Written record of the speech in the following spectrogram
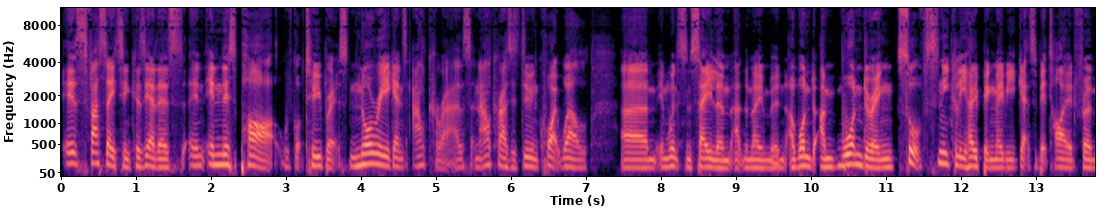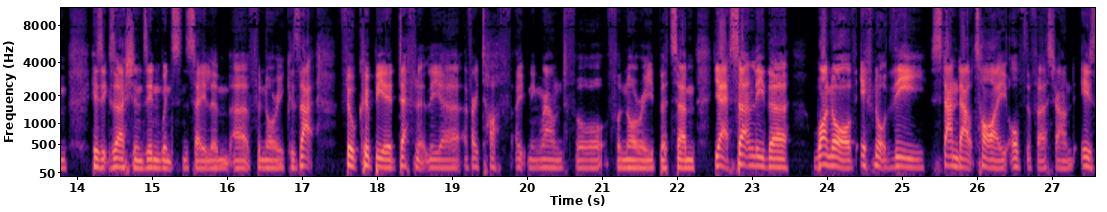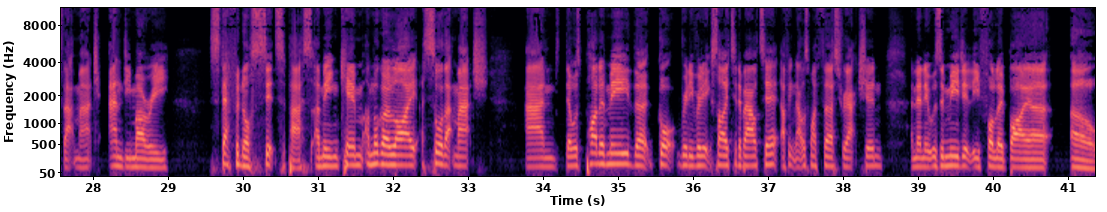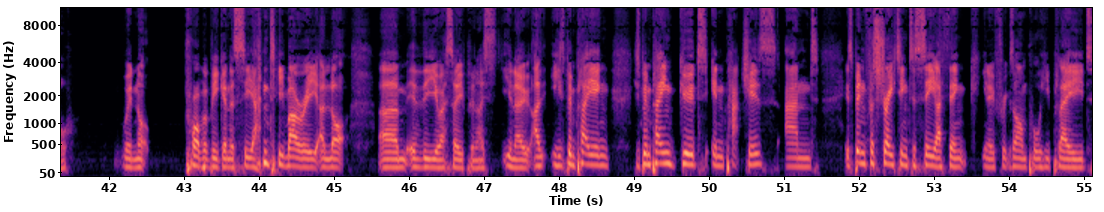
it's fascinating because yeah, there's in in this part we've got two Brits, Norrie against Alcaraz, and Alcaraz is doing quite well um, in Winston Salem at the moment. I wonder, I'm wondering, sort of sneakily hoping maybe he gets a bit tired from his exertions in Winston Salem uh, for Norrie because that feel could be a definitely a, a very tough opening round for for Norrie. But um, yeah, certainly the one of, if not the standout tie of the first round is that match. Andy Murray Stefanos Tsitsipas. I mean, Kim, I'm not going to lie. I saw that match and there was part of me that got really, really excited about it. I think that was my first reaction. And then it was immediately followed by a, oh, we're not probably going to see Andy Murray a lot um, in the US Open. I, you know, I, he's been playing, he's been playing good in patches and it's been frustrating to see. I think, you know, for example, he played,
